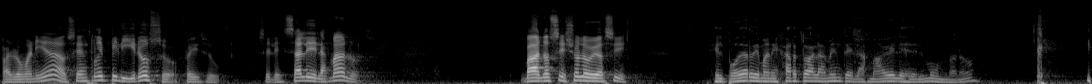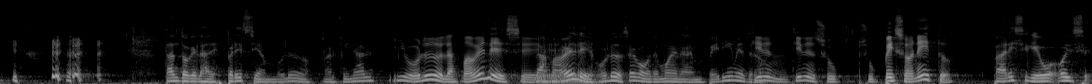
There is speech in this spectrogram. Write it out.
Para la humanidad. O sea, es re peligroso Facebook. Se les sale de las manos. Va, no sé, yo lo veo así. El poder de manejar toda la mente de las mabeles del mundo, ¿no? Tanto que las desprecian, boludo. Al final. Y boludo, las Mabeles. eh, Las mabeles, boludo. ¿Sabes cómo te mueven en perímetro? Tienen, tienen su, su peso neto. Parece que hoy se-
